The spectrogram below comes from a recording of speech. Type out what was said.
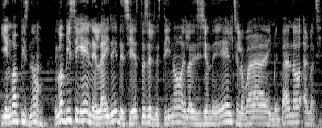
Y en One Piece no. En One Piece sigue en el aire de si esto es el destino, es la decisión de él, se lo va inventando, algo así.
